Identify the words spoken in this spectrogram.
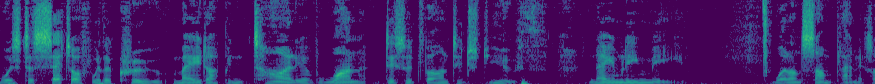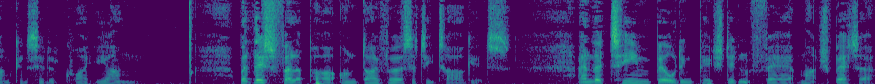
was to set off with a crew made up entirely of one disadvantaged youth, namely me. Well, on some planets I'm considered quite young. But this fell apart on diversity targets, and the team building pitch didn't fare much better.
